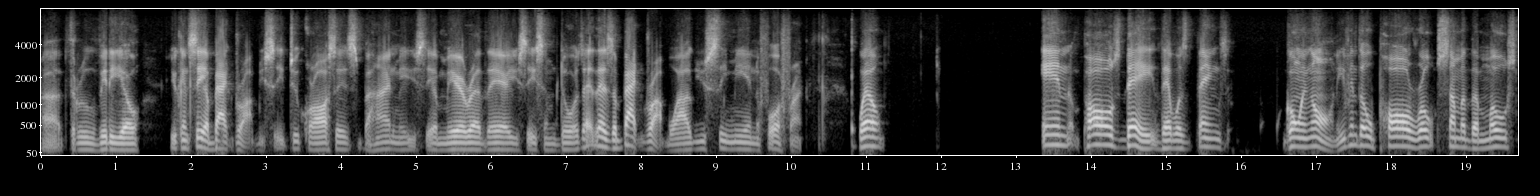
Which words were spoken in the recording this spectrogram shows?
uh, through video, you can see a backdrop. You see two crosses behind me. You see a mirror there. You see some doors. There's a backdrop while you see me in the forefront. Well, in Paul's day, there was things going on. Even though Paul wrote some of the most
